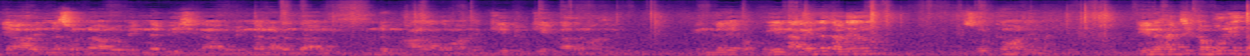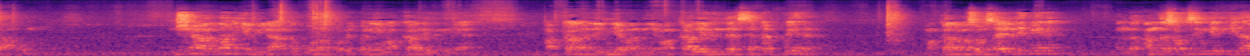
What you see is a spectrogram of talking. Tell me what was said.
யார் என்ன சொன்னாலும் என்ன பேசினாலும் என்ன நடந்தாலும் கண்டும் காணாத மாதிரி கேட்டும் கேட்காத மாதிரி எங்களே போய் நாங்க என்ன தடையணும்? சொர்க்கம் அடையணும் ஏன்னா ஹஜ்ஜி கபூலியத் ஆகும் இன்ஷா நீங்க வினாக்கு போன பொருள் இப்ப நீங்க மக்கால இருந்தீங்க. மக்கால இருந்து இங்க வந்தீங்க. மக்கால இருந்த செட்டப் வேற. மக்கால சொசா எழுதி பேரு அந்த அந்த சொகசு இங்க இருக்கிறா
